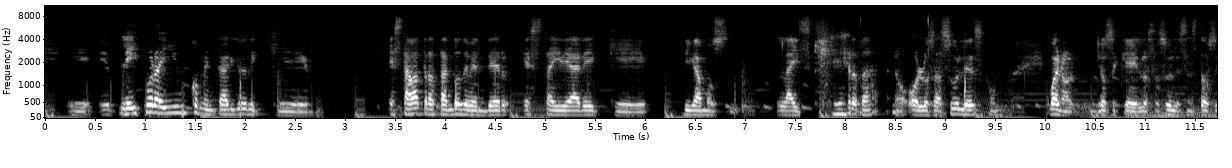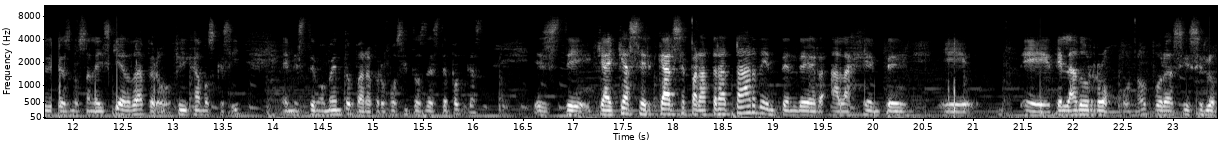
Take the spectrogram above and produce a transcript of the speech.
Eh, eh, leí por ahí un comentario de que estaba tratando de vender esta idea de que, digamos, la izquierda, ¿no? o los azules, bueno, yo sé que los azules en Estados Unidos no son la izquierda, pero fijamos que sí, en este momento, para propósitos de este podcast, este, que hay que acercarse para tratar de entender a la gente del lado rojo, ¿no? por así decirlo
